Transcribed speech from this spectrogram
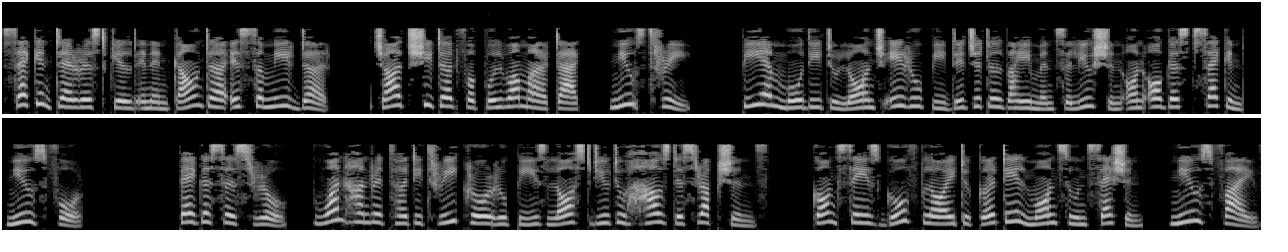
Second terrorist killed in encounter is Sameer Dar. Charge sheeted for Pulwama attack. News 3. PM Modi to launch e-RUPI digital payment solution on August 2. News 4. Pegasus Row. 133 crore rupees lost due to house disruptions. Cong says Gove ploy to curtail monsoon session. News 5.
